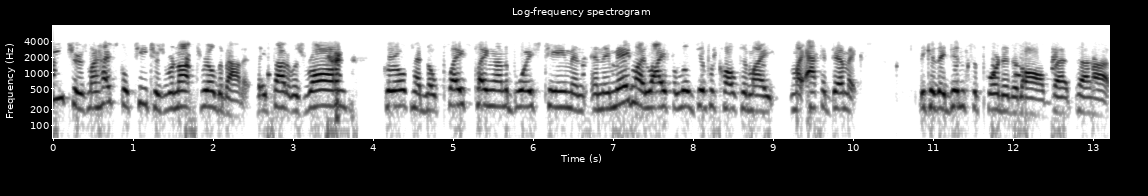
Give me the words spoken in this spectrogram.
teachers, my high school teachers, were not thrilled about it. They thought it was wrong girls had no place playing on the boys team and and they made my life a little difficult in my my academics because they didn't support it at all. But uh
